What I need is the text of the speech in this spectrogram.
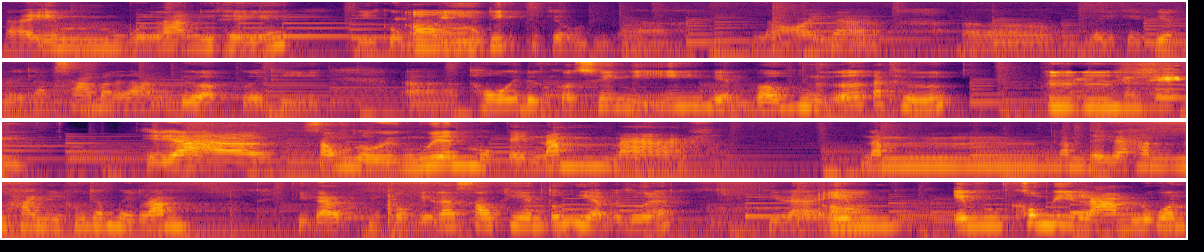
là em muốn làm như thế. Thì cũng có uh-huh. ý định kiểu là nói là uh, mấy cái việc đấy làm sao mà làm được rồi thì uh, thôi đừng có suy nghĩ viển vông nữa các thứ. Uh-uh. thế. Là xong rồi nguyên một cái năm mà năm năm đấy là năm 2015 thì là có nghĩa là sau khi em tốt nghiệp rồi đấy thì là ờ. em em không đi làm luôn.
